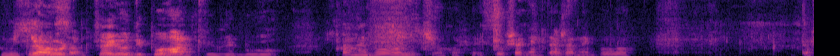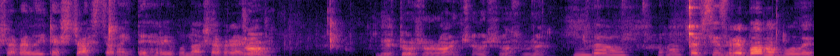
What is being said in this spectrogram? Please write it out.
М'ясом. Це й поганків не було. Та не було нічого. І сушених навіть не було. То ще велике щастя знайти гриб у наше время. Не то, що раніше, а зараз вже. Да. Раніше всі з грибами були.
